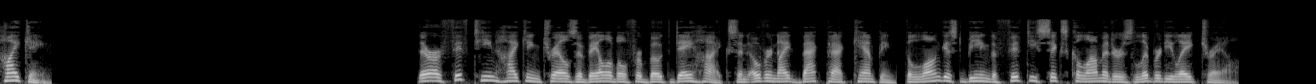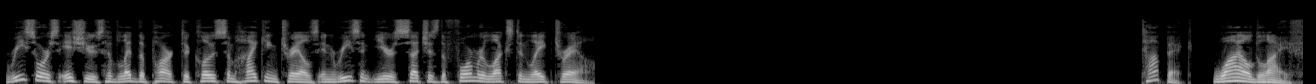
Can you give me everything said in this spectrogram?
Hiking There are 15 hiking trails available for both day hikes and overnight backpack camping, the longest being the 56 km Liberty Lake Trail. Resource issues have led the park to close some hiking trails in recent years such as the former Luxton Lake Trail. Wildlife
